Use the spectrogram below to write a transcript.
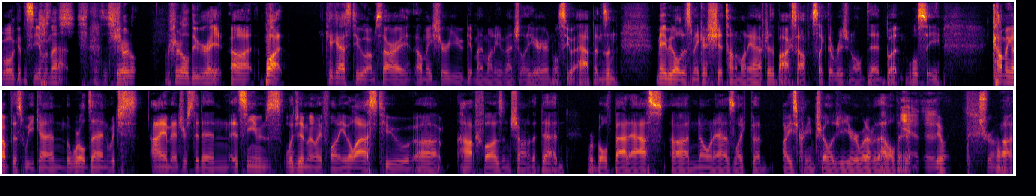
we'll get to see him in that. This is sure, true. it'll- I'm sure it'll do great. Uh, but Kick-Ass 2, I'm sorry. I'll make sure you get my money eventually here, and we'll see what happens. And maybe it'll just make a shit ton of money after the box office, like the original did. But we'll see. Coming up this weekend, The World's End, which I am interested in. It seems legitimately funny. The last two, uh, Hot Fuzz and Shaun of the Dead, were both badass, uh, known as like the ice cream trilogy or whatever the hell they're Yeah, the doing. Trum, Uh,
